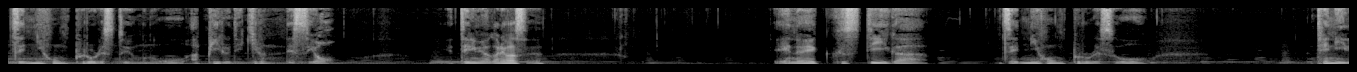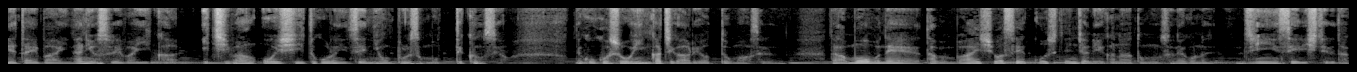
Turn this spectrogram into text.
全日本プロレスというものをアピールできるんですよ。言ってる意味わかります ?NXT が全日本プロレスを手に入れたい場合何をすればいいか一番美味しいところに全日本プロレスを持ってくんですよ。でここ商品価値があるよって思わせるだからもうね多分買収は成功してんじゃねえかなと思うんですよねこの人員整理してるだ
